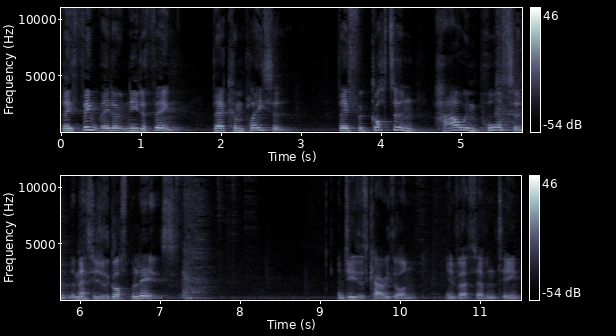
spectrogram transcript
They think they don't need a thing. They're complacent. They've forgotten how important the message of the gospel is. And Jesus carries on in verse 17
